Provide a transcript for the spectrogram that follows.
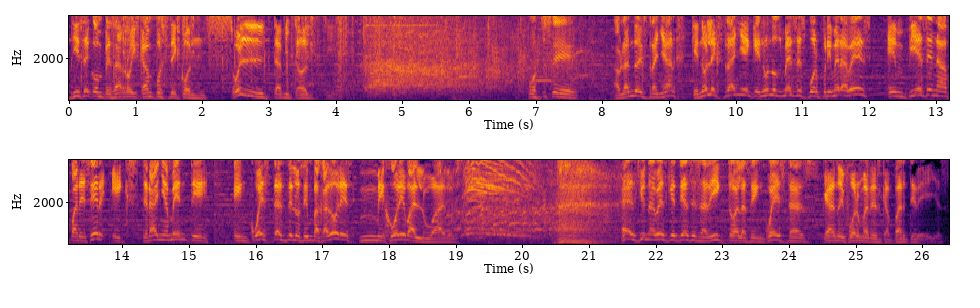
Dice con pesar Roy Campos de consulta, Mitoski. Pues, eh, hablando de extrañar, que no le extrañe que en unos meses por primera vez empiecen a aparecer extrañamente encuestas de los embajadores mejor evaluados. Ah, Es que una vez que te haces adicto a las encuestas, ya no hay forma de escaparte de ellas.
